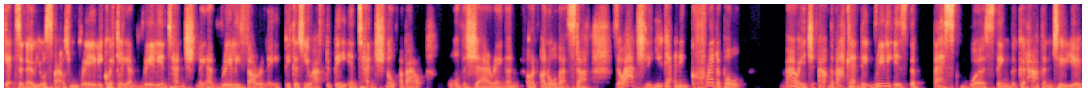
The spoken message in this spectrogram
get to know your spouse really quickly and really intentionally and really thoroughly because you have to be intentional about all the sharing and, and, and all that stuff. So actually you get an incredible marriage at the back end. It really is the best, worst thing that could happen to you.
